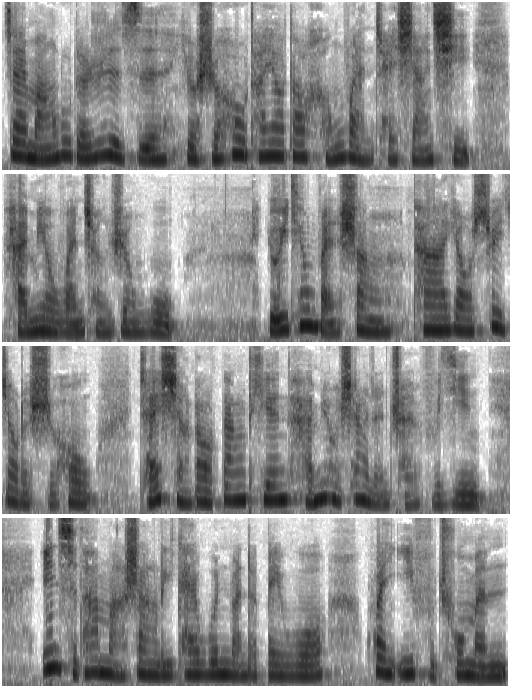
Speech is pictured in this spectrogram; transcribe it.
在忙碌的日子，有时候他要到很晚才想起还没有完成任务。有一天晚上，他要睡觉的时候，才想到当天还没有向人传福音，因此他马上离开温暖的被窝，换衣服出门。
